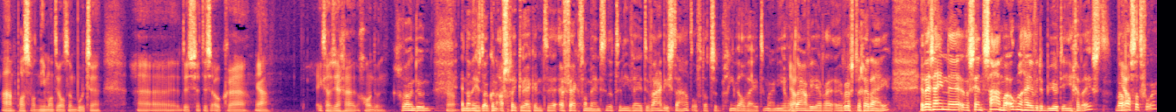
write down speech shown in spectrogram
aanpassen, want niemand wil een boete. Dus het is ook, ja, ik zou zeggen, gewoon doen. Gewoon doen. Ja. En dan is het ook een afschrikwekkend effect van mensen dat ze niet weten waar die staat. Of dat ze het misschien wel weten, maar in ieder geval daar weer uh, rustiger rijden. En wij zijn recent samen ook nog even de buurt in geweest. Waar was dat voor?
